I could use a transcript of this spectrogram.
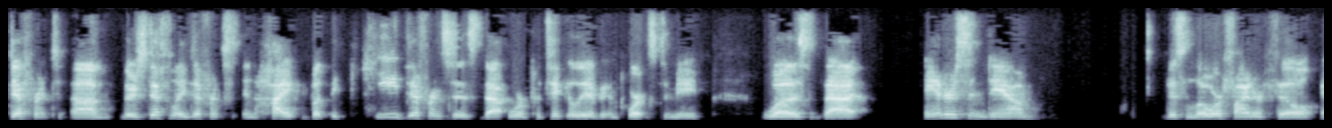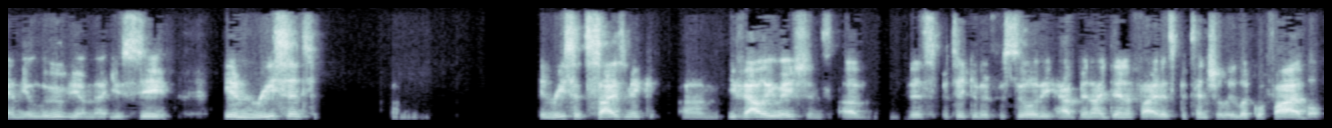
different. Um, there's definitely a difference in height, but the key differences that were particularly of importance to me was that Anderson Dam this lower finer fill and the alluvium that you see in recent um, in recent seismic um, evaluations of this particular facility have been identified as potentially liquefiable.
